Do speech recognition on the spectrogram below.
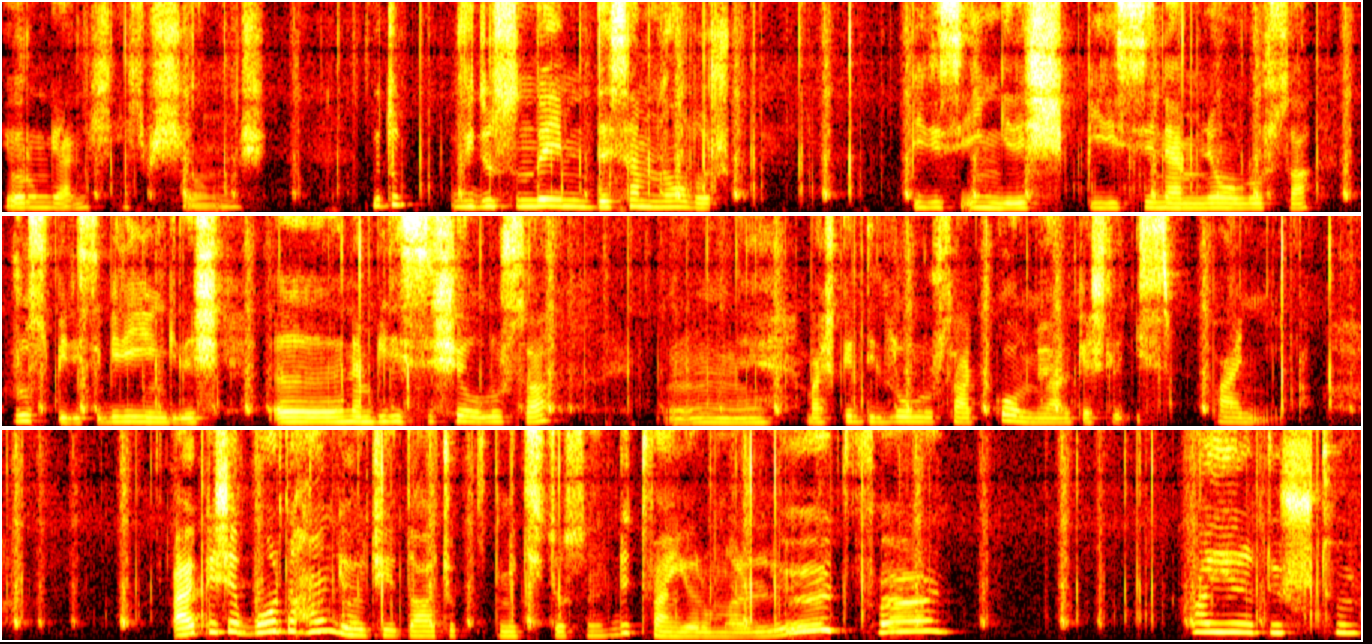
Yorum gelmiş hiçbir şey olmamış. YouTube videosundayım desem ne olur? Birisi İngiliz, birisi nem ne olursa Rus birisi, biri İngiliz, ee, nem birisi şey olursa hmm, başka dilli olursa artık olmuyor arkadaşlar. İspanya. Arkadaşlar bu arada hangi ölçüye daha çok gitmek istiyorsunuz? Lütfen yorumlara. Lütfen. Hayır düştüm.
